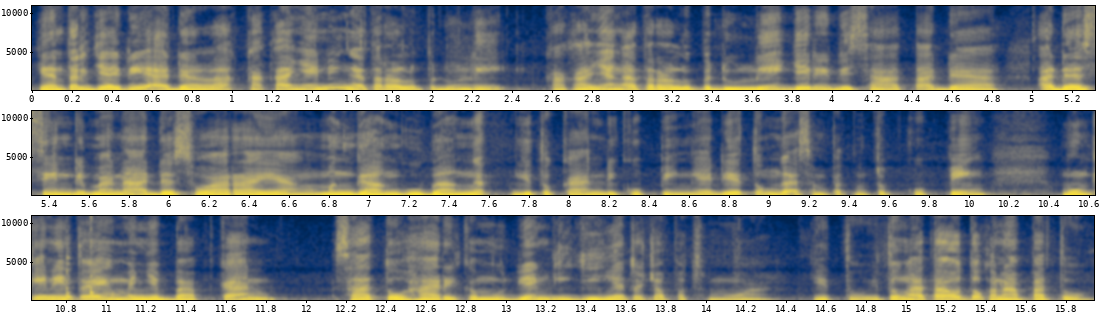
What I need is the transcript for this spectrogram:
yang terjadi adalah kakaknya ini nggak terlalu peduli. Kakaknya nggak terlalu peduli. Jadi di saat ada ada scene di mana ada suara yang mengganggu banget gitu kan di kupingnya, dia tuh nggak sempat nutup kuping. Mungkin itu yang menyebabkan satu hari kemudian giginya tuh copot semua gitu. Itu nggak tahu tuh kenapa tuh.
